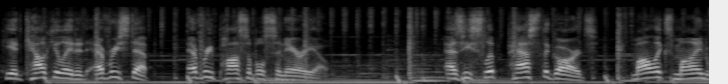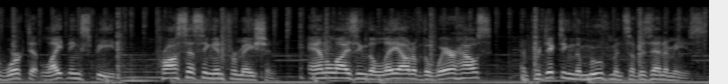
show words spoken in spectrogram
He had calculated every step, every possible scenario. As he slipped past the guards, Malik's mind worked at lightning speed, processing information, analyzing the layout of the warehouse, and predicting the movements of his enemies.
